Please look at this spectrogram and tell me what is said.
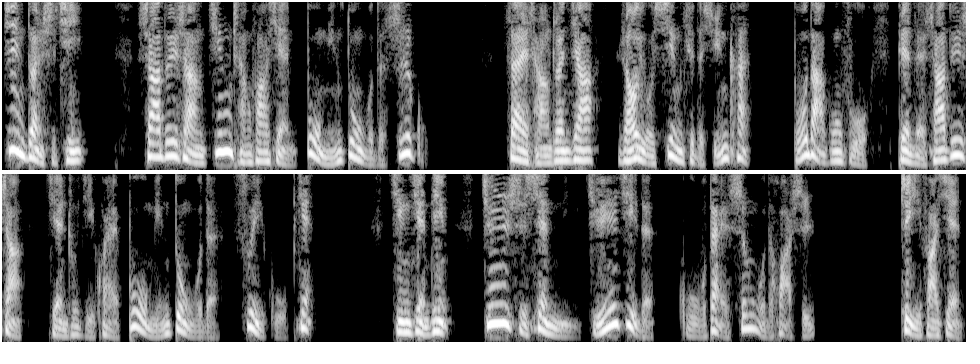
近段时期，沙堆上经常发现不明动物的尸骨，在场专家饶有兴趣的寻看，不大功夫便在沙堆上捡出几块不明动物的碎骨片，经鉴定，均是县里绝迹的古代生物的化石。这一发现。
